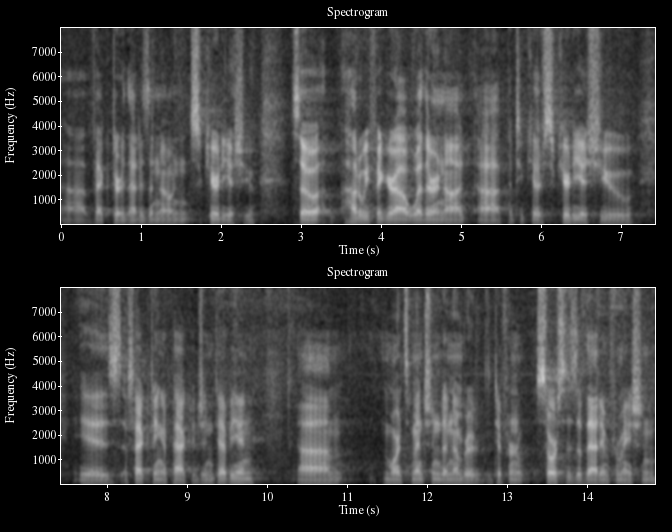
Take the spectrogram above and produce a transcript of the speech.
uh, vector that is a known security issue. So how do we figure out whether or not a particular security issue is affecting a package in Debian? Um, Moritz mentioned a number of different sources of that information,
